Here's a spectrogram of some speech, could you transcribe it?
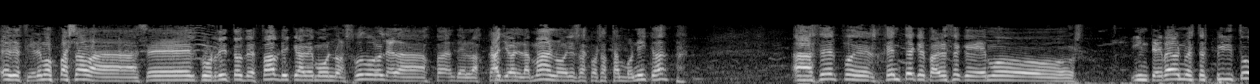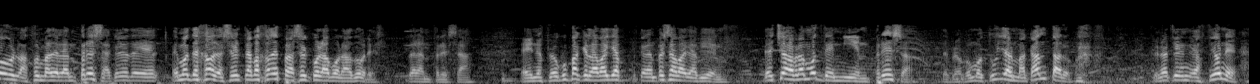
Es decir, hemos pasado a ser curditos de fábrica de mono azul, de, la, de los callos en la mano y esas cosas tan bonitas, a hacer pues gente que parece que hemos integrado en nuestro espíritu la forma de la empresa, que de, hemos dejado de ser trabajadores para ser colaboradores de la empresa. Eh, nos preocupa que la, vaya, que la empresa vaya bien. De hecho, hablamos de mi empresa, pero como tuya, el Macántaro, que no tiene ni acciones.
